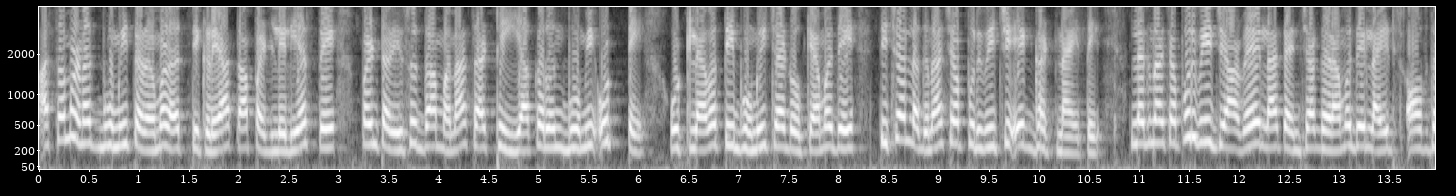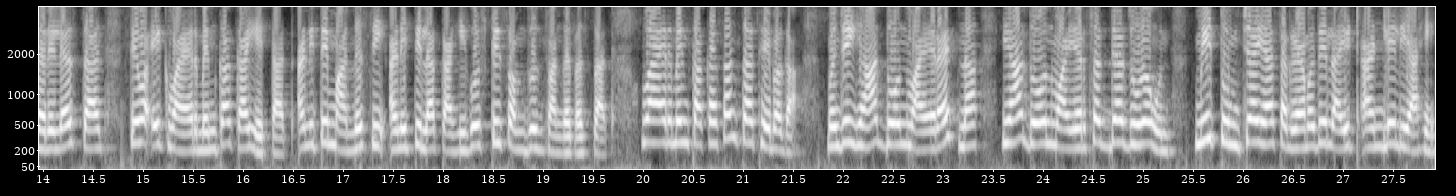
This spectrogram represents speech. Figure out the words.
असं म्हणत भूमी तळमळत तिकडे आता पडलेली असते पण तरी सुद्धा मनाचा ठिय्या करून भूमी उठते. उठल्यावर ती भूमीच्या डोक्यामध्ये तिच्या लग्नाच्या पूर्वीची एक घटना येते. लग्नाच्या पूर्वी ज्या वेळेला त्यांच्या घरामध्ये लाईट्स ऑफ झालेले असतात तेव्हा एक वायरमॅन काका येतात आणि ते मानसी आणि तिला काही गोष्टी समजून सांगत असतात. वायरमॅन काका सांगतात हे बघा म्हणजे ह्या दोन वायर आहेत ना ह्या दोन वायर सध्या जुळवून मी तुमच्या या सगळ्या सगळ्यामध्ये लाइट आणलेली आहे.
